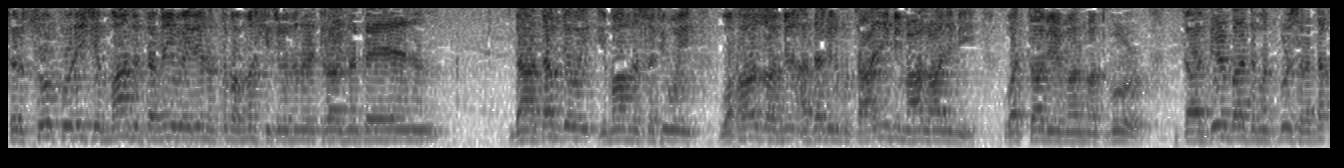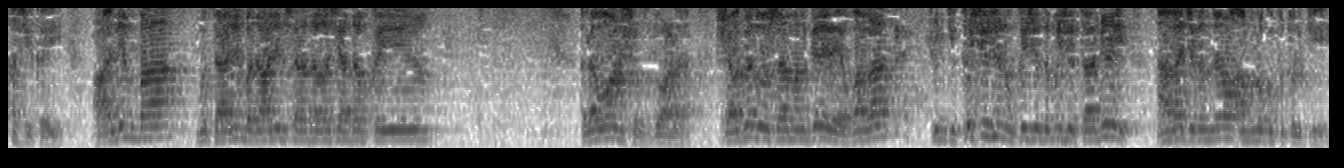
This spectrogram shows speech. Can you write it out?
تر څو پوری چې ما د ته نه ویلې نو ته به مخکې چلونو اعتراض نه کوې دا ادب دی وی امام نصفی وی وهذا من ادب المتعلم مع العالم والتابع مع المتبوع تابع با د متبوع سره دقه شي کوي عالم با متعلم با د عالم سره دغه شي ادب کوي روان شو دواړه شاګرد اوسه ملګری دی خو هغه چونکی کشر نو کشر د مشر تابع هغه چې کوم دنو عملو کو پتل کی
